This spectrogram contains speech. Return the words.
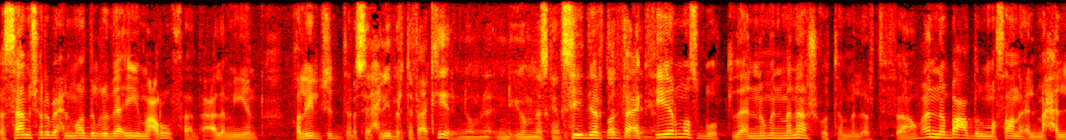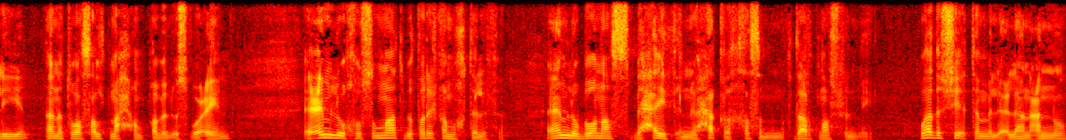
بس هامش ربح المواد الغذائية معروف هذا عالميا قليل جدا. بس الحليب ارتفع كثير اليوم يوم الناس كان سيدي ارتفع. كثير مزبوط لأنه من مناشئه تم الارتفاع. وعندنا بعض المصانع المحلية أنا تواصلت معهم قبل أسبوعين. عملوا خصومات بطريقة مختلفة. عملوا بونص بحيث أنه يحقق خصم من مقدار 12% وهذا الشيء تم الإعلان عنه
